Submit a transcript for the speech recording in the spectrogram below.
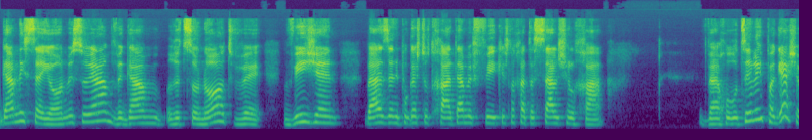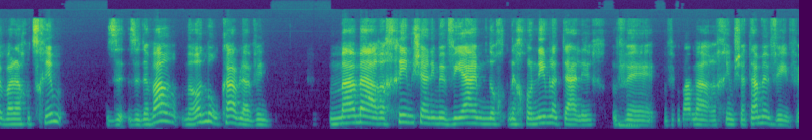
גם ניסיון מסוים וגם רצונות ו vision, ואז אני פוגשת אותך, אתה מפיק, יש לך את הסל שלך, ואנחנו רוצים להיפגש, אבל אנחנו צריכים, זה, זה דבר מאוד מורכב להבין מה מהערכים שאני מביאה הם נכונים לתהליך, mm-hmm. ו, ומה מהערכים שאתה מביא. ו,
